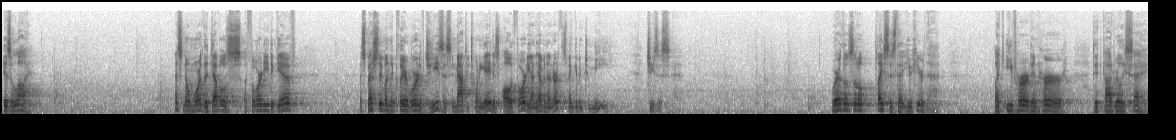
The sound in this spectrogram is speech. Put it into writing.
is a lie. That's no more the devil's authority to give Especially when the clear word of Jesus in Matthew 28 is all authority on heaven and earth has been given to me, Jesus said. Where are those little places that you hear that? Like Eve heard in her, did God really say?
